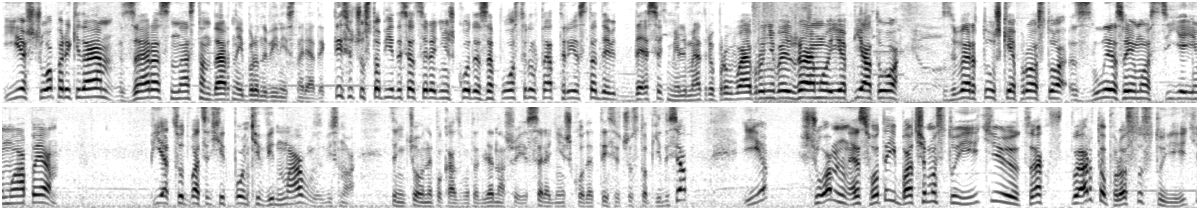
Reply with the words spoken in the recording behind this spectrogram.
І що перекидаємо зараз на стандартний бронебійний снарядик. 1150 середньої шкоди за постріл та 310 мм пробиває броню. Виїжджаємо і п'ятого з вертушки просто злизуємо з цієї мапи. 520 хітпонтів він мав. Звісно, це нічого не показувати для нашої середньої шкоди 1150. І що С-Готей, бачимо, стоїть е, так вперто, просто стоїть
